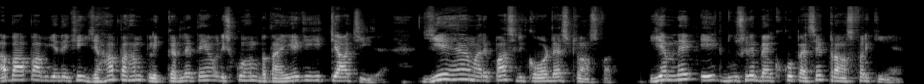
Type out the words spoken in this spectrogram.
अब आप आप ये देखिए, यहाँ पर हम क्लिक कर लेते हैं और इसको हम बताएँगे कि ये क्या चीज़ है। ये है हमारे पास रिकॉर्ड एस ट्रांसफ़र ये हमने एक दूसरे बैंक को पैसे ट्रांसफ़र किए हैं।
